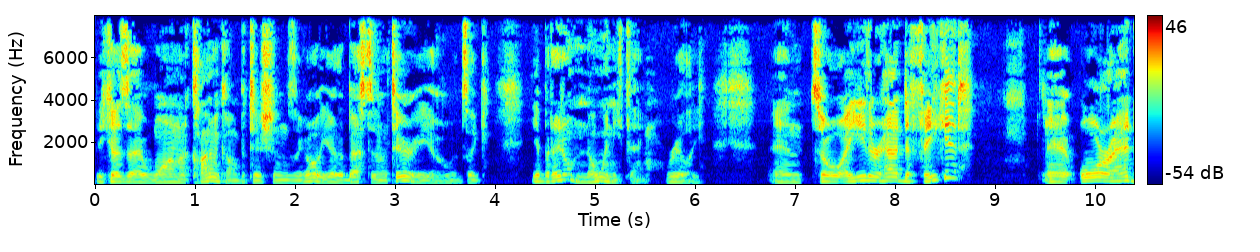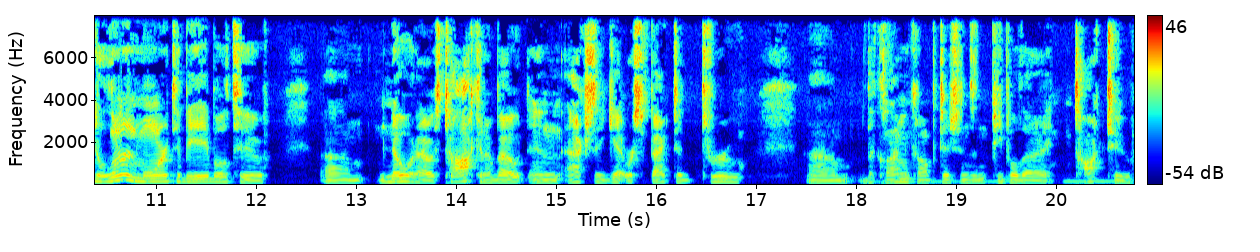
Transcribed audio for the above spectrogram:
because I won a climbing competition. It's like, oh, you're the best in Ontario. It's like, yeah, but I don't know anything really. And so I either had to fake it uh, or I had to learn more to be able to um, know what I was talking about and actually get respected through um, the climbing competitions and people that I talked to.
